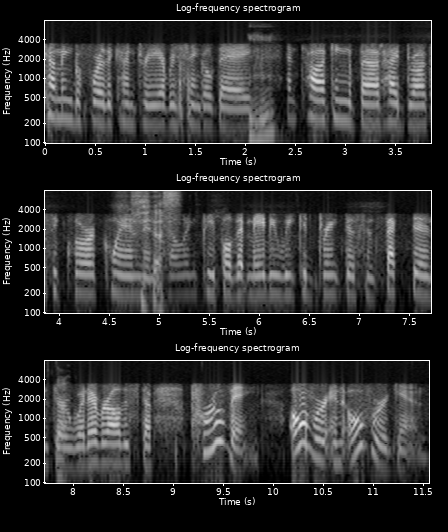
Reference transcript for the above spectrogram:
coming before the country every single day and talking about hydroxychloroquine and telling people that maybe we could drink disinfectant or whatever, all this stuff, proving over and over again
